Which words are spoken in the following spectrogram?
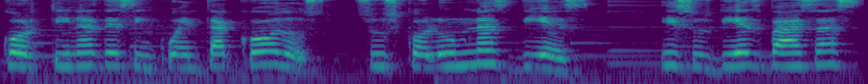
cortinas de cincuenta codos, sus columnas diez, y sus diez basas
